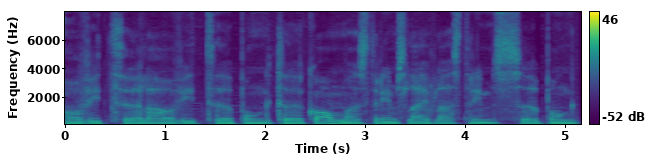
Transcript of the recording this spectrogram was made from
Ovid la ovid.com, streams live la streams.live.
